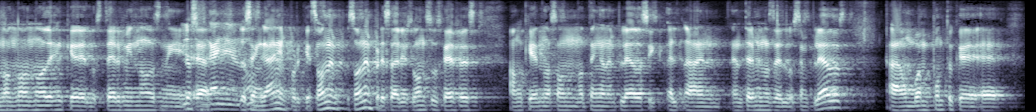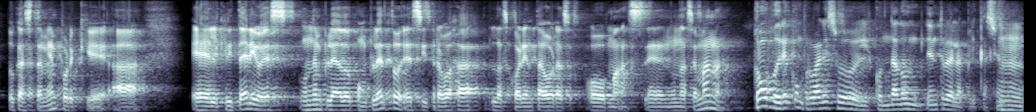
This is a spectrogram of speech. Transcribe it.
no, no, no dejen que los términos ni los, engañen, los engañen porque son, em, son empresarios, son sus jefes, aunque no, son, no tengan empleados. Y ah, en, en términos de los empleados, a un buen punto que eh, tocas también porque uh, el criterio es un empleado completo es si trabaja las 40 horas o más en una semana. ¿Cómo podría comprobar eso el condado dentro de la aplicación?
